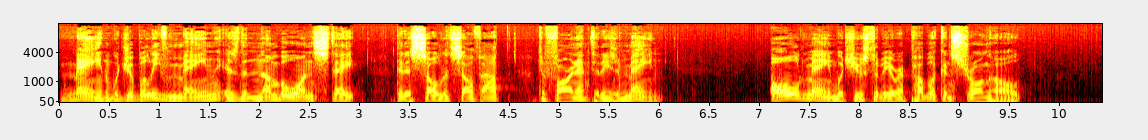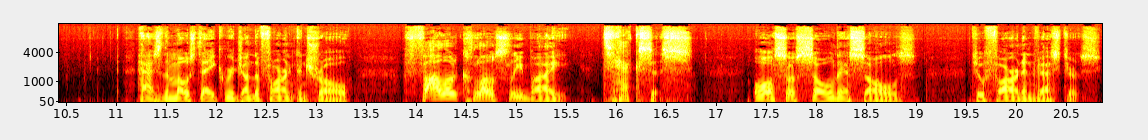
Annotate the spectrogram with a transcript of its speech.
Maine. Would you believe Maine is the number one state that has sold itself out to foreign entities? Maine. Old Maine, which used to be a Republican stronghold, has the most acreage under foreign control, followed closely by Texas, also sold their souls to foreign investors.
